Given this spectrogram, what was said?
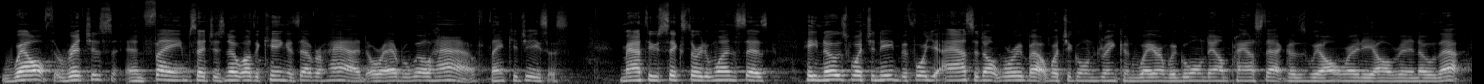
wealth, riches, and fame such as no other king has ever had or ever will have. Thank you, Jesus. Matthew 6:31 says, "He knows what you need before you ask, so don't worry about what you're going to drink and wear." And we're going down past that because we already already know that.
